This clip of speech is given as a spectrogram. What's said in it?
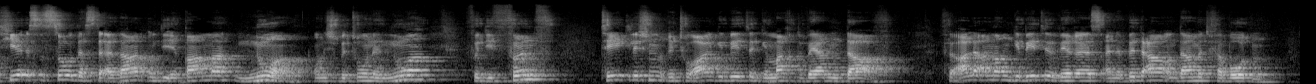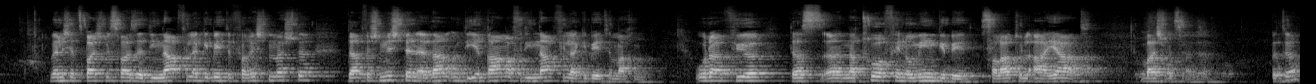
hier ist es so, dass der Adhan und die Iqama nur, und ich betone nur, für die fünf täglichen Ritualgebete gemacht werden darf. Für alle anderen Gebete wäre es eine Bid'a und damit verboten. Wenn ich jetzt beispielsweise die Nafila-Gebete verrichten möchte, darf ich nicht den Adhan und die Iqama für die Nafila-Gebete machen. Oder für das äh, Naturphänomengebet, Salatul Ayat beispielsweise. Bitte?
